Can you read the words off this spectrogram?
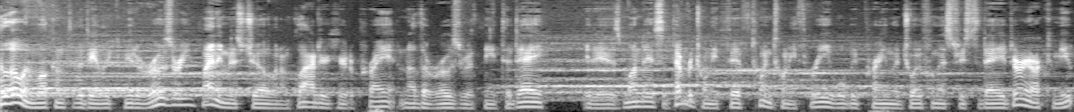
Hello and welcome to the Daily Commuter Rosary. My name is Joe and I'm glad you're here to pray another rosary with me today. It is Monday, September 25th, 2023. We'll be praying the joyful mysteries today during our commute.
